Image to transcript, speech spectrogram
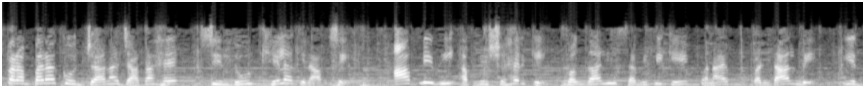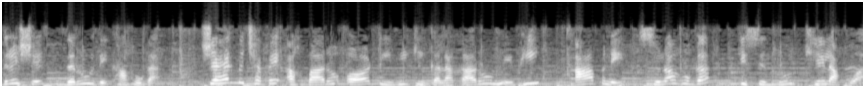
परंपरा को जाना जाता है सिंदूर खेला के नाम से। आपने भी अपने शहर के बंगाली समिति के बनाए पंडाल में ये दृश्य ज़रूर देखा होगा। शहर में छपे अखबारों और टीवी की कलाकारों में भी आपने सुना होगा कि सिंदूर खेला हुआ।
